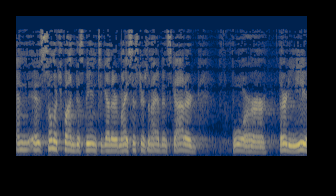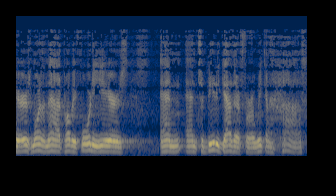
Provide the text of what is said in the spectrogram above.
and it's so much fun just being together. My sisters and I have been scattered for 30 years, more than that, probably 40 years. And, and to be together for a week and a half,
